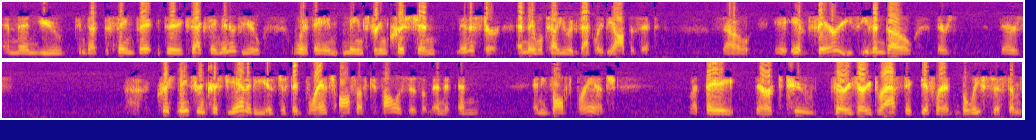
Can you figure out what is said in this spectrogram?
and then you conduct the same the exact same interview with a mainstream Christian minister, and they will tell you exactly the opposite. So it, it varies, even though there's there's uh, Christ, mainstream Christianity is just a branch off of Catholicism and and an evolved branch, but they there are two very very drastic different belief systems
